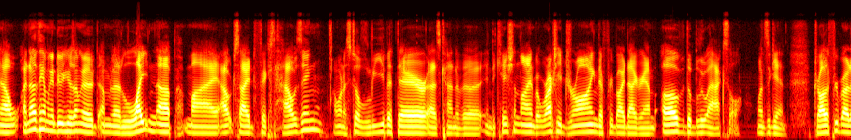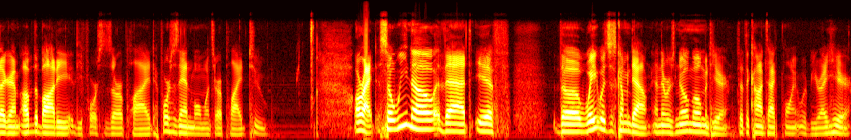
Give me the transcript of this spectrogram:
Now, another thing I'm going to do here is I'm going to I'm going to lighten up my outside fixed housing. I want to still leave it there as kind of an indication line, but we're actually drawing the free body diagram of the blue axle. Once again, draw the free body diagram of the body the forces are applied, forces and moments are applied to. All right, so we know that if the weight was just coming down and there was no moment here, that the contact point would be right here.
